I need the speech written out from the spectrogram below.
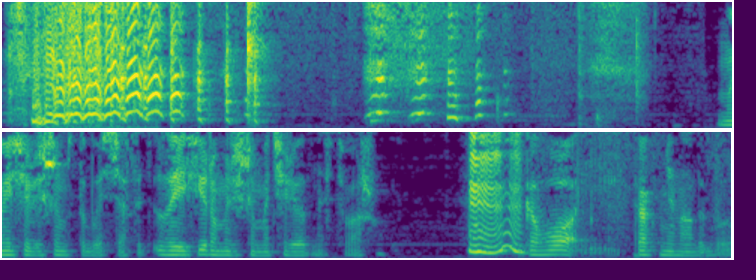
Мы еще решим с тобой сейчас, за эфиром решим очередность вашу. М. Кого, как мне надо было.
